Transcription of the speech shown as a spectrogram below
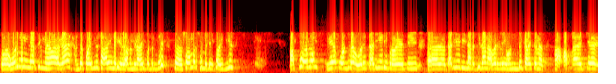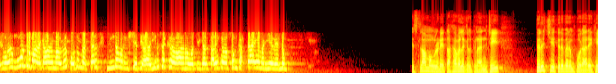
ஒரு மணி நேரத்துக்கு மேலாக அந்த பகுதியில் சாலை மறியல் நடந்து நடைபெற்றது. சோமரசம்பேட்டை பகுதியில். அப்போதும் இதே போன்ற ஒரு தடியடி பிரயோகத்தை தடியடி நடத்திதான் அவர்களை வந்து கலைத்தனர். அப்ப, கே- ஒரு மூன்று மாத காலமாக பொதுமக்கள் இந்த ஒரு விஷயத்தில் இருசக்கர வாகன ஓட்டிகள் தலைக்கவசம் கட்டாயம் அணிய வேண்டும். இஸ்லாம் உங்களுடைய தகவல்களுக்கு நன்றி. திருச்சி திருவெரும்பூர் அருகே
